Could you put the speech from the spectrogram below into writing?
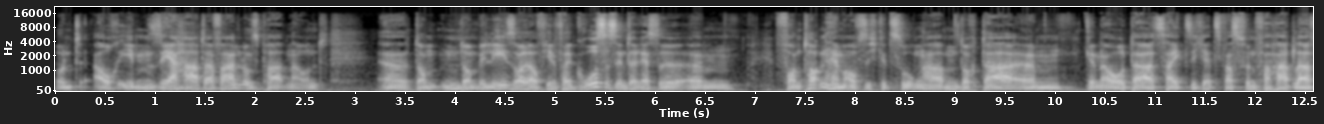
und auch eben sehr harter Verhandlungspartner. Und äh, Dom Dombele soll auf jeden Fall großes Interesse ähm, von Tottenham auf sich gezogen haben. Doch da, ähm, genau da zeigt sich jetzt, was für ein verhartler,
